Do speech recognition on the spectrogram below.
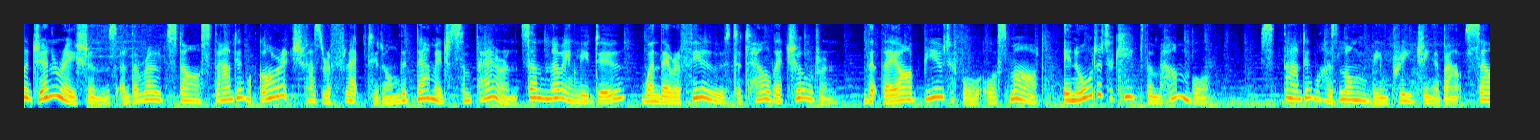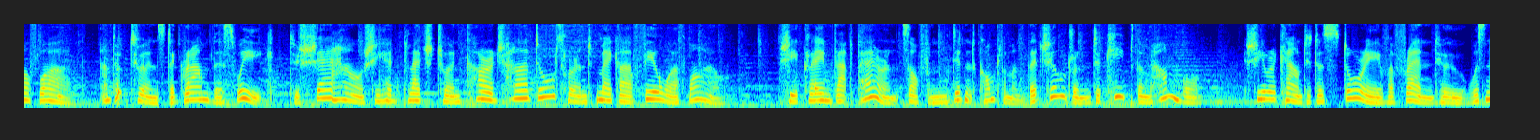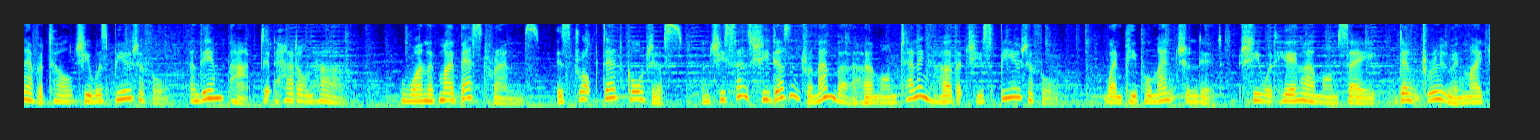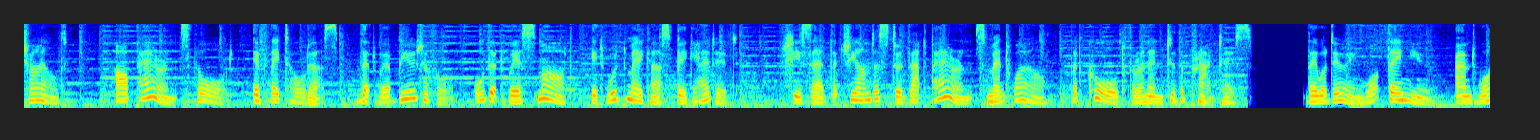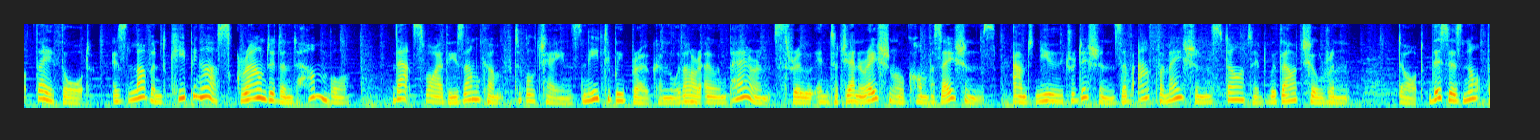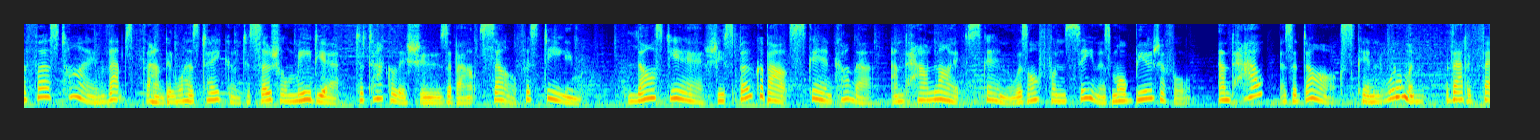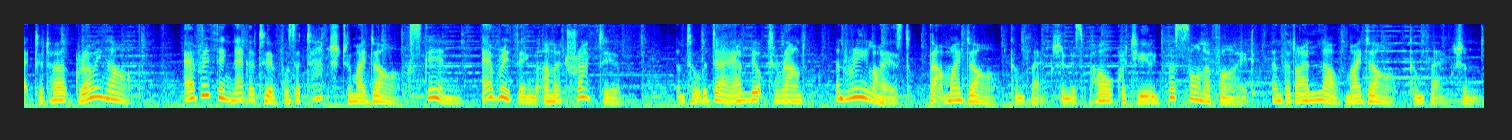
former generations and the road star Sthandiwe Kgoroge has reflected on the damage some parents unknowingly do when they refuse to tell their children that they are beautiful or smart in order to keep them humble. Sthandiwe has long been preaching about self-worth and took to Instagram this week to share how she had pledged to encourage her daughter and make her feel worthwhile. She claimed that parents often didn't compliment their children to keep them humble. She recounted a story of a friend who was never told she was beautiful and the impact it had on her. One of my best friends is drop dead gorgeous and she says she doesn't remember her mom telling her that she's beautiful. When people mentioned it, she would hear her mom say, don't ruin my child. Our parents thought, if they told us that we're beautiful or that we're smart, it would make us big-headed. She said that she understood that parents meant well, but called for an end to the practice. They were doing what they knew, and what they thought, is love and keeping us grounded and humble. That's why these uncomfortable chains need to be broken with our own parents through intergenerational conversations and new traditions of affirmation started with our children. This is not the first time that Sthandiwe has taken to social media to tackle issues about self-esteem. Last year she spoke about skin color and how light skin was often seen as more beautiful, and how, as a dark-skinned woman, that affected her growing up. Everything negative was attached to my dark skin, everything unattractive. Until the day I looked around and realized that my dark complexion is pulchritude personified and that I love my dark complexion.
